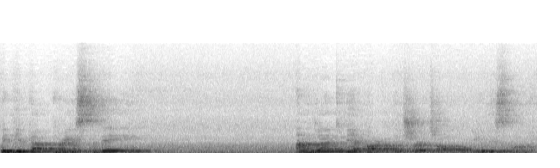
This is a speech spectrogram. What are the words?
We give God praise today. I'm glad to be a part of the church, all of you this morning.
